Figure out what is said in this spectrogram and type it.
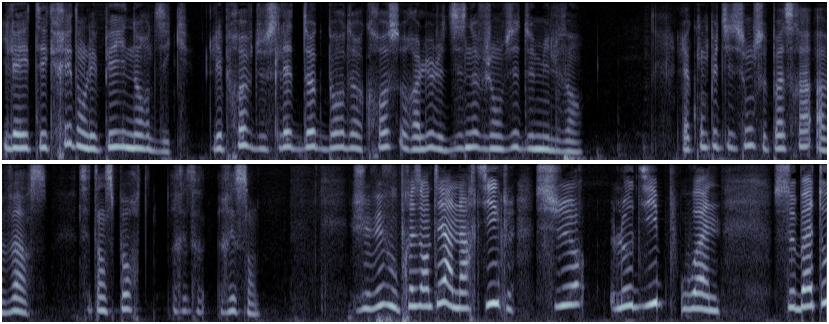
Il a été créé dans les pays nordiques. L'épreuve du sled dog border cross aura lieu le 19 janvier 2020. La compétition se passera à Vars. C'est un sport récent. Je vais vous présenter un article sur l'Odip One. Ce bateau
